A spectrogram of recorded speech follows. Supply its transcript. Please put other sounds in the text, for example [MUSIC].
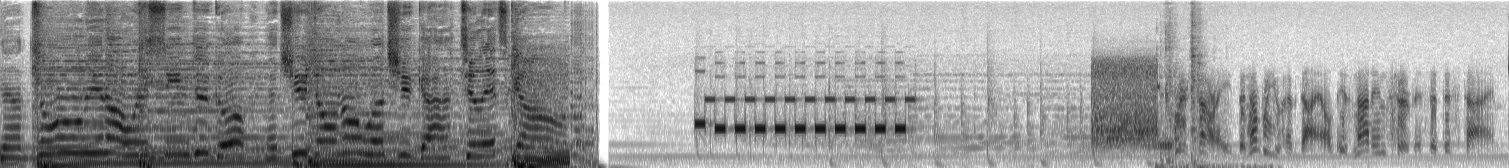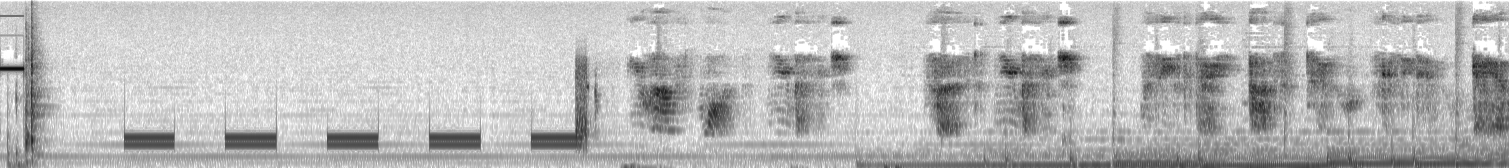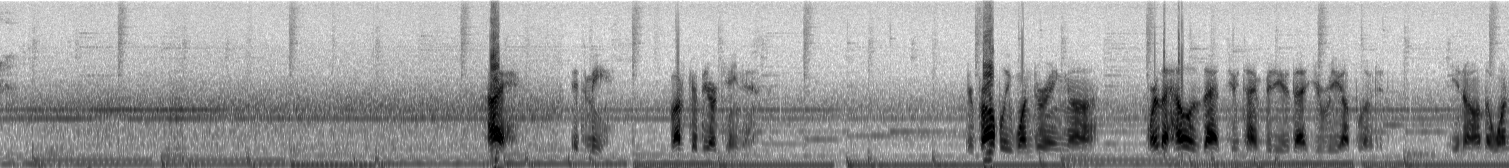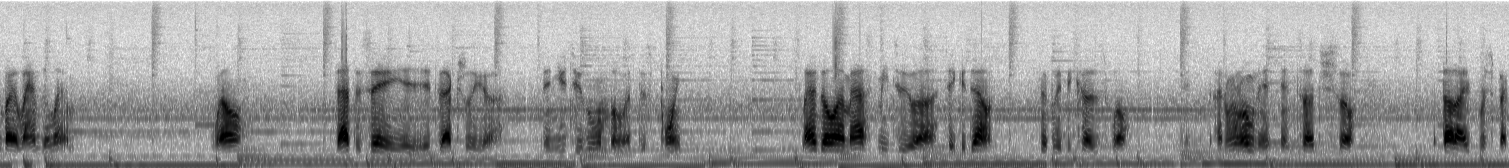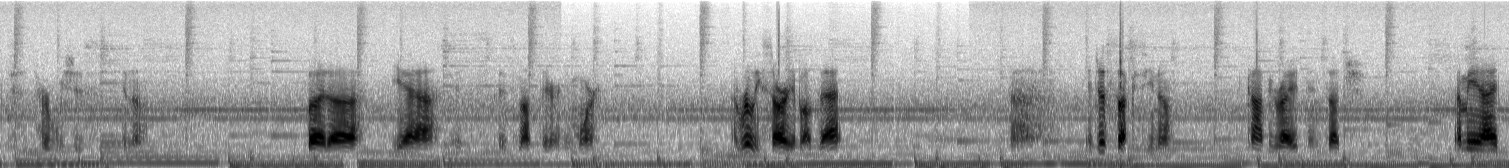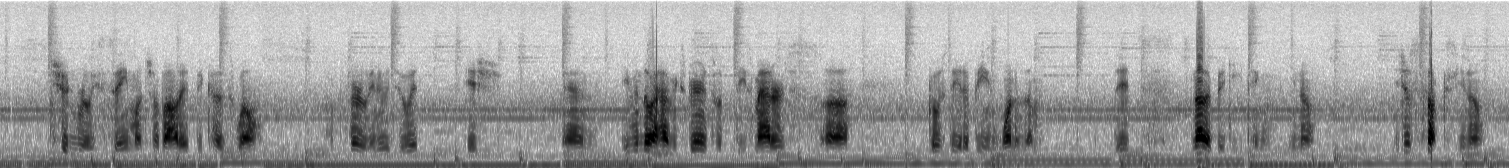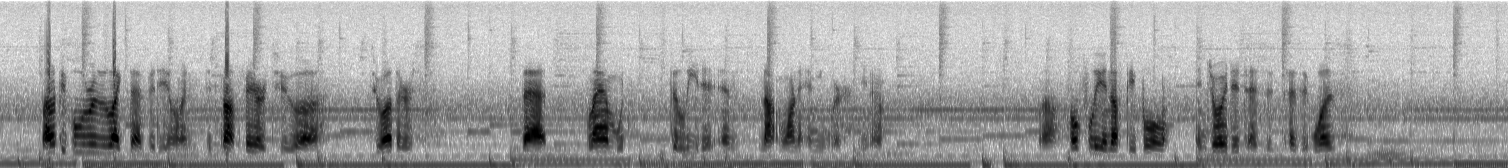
Now don't it always seem to go that you don't know what you got till it's gone. We're sorry, the number you have dialed is not in service at this time. Hi, it's me, Vodka the Arcanist. You're probably wondering, uh, where the hell is that two-time video that you re-uploaded? You know, the one by Lambda Lamb? Well, sad to say, it's actually, uh, in YouTube limbo at this point. Lambda Lamb asked me to, uh, take it down, simply because, well, I don't own it and such, so I thought I'd respect her wishes, you know. But, uh, yeah, it's, it's not there anymore. I'm really sorry about that. [SIGHS] It just sucks, you know. Copyright and such. I mean, I shouldn't really say much about it because, well, I'm fairly new to it, ish. And even though I have experience with these matters, uh, Ghost Data being one of them, it's not a biggie thing, you know. It just sucks, you know. A lot of people really like that video, and it's not fair to uh, to others that Lamb would delete it and not want it anywhere, you know. Well, hopefully enough people enjoyed it as it as it was.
